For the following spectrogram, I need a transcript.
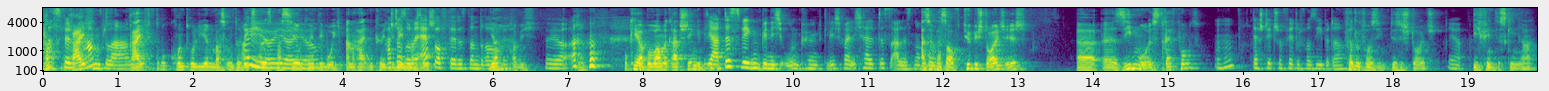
hab Was für ein Reifen, Fahrplan? Reifendruck kontrollieren, was unterwegs Ai, alles passieren ai, ai. könnte, wo ich anhalten könnte. Hast du so eine App, ist. auf der das dann drauf Ja, habe ich. Ja. Okay, aber wo waren wir gerade stehen geblieben? ja, deswegen bin ich unpünktlich, weil ich halt das alles noch Also pass auf, typisch deutsch ist, äh, äh, 7 Uhr ist Treffpunkt, Der steht schon Viertel vor sieben da. Viertel vor sieben, das ist deutsch. Ja. Ich finde das genial.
